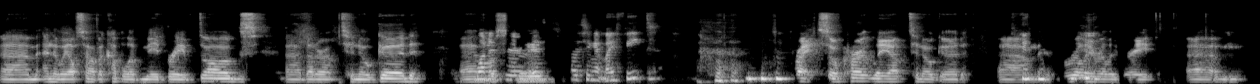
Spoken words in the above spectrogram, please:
Um, and then we also have a couple of Made Brave dogs uh, that are up to no good. Um, One or most two of them- is sitting at my feet. right. So currently up to no good. Um, really, really great. Um,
